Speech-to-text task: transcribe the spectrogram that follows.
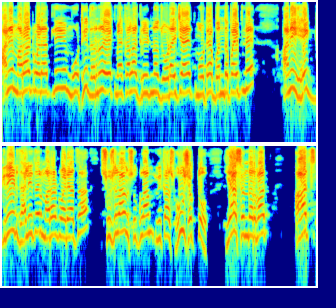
आणि मराठवाड्यातली मोठी धरणं एकमेकाला ग्रीडनं जोडायची आहेत मोठ्या बंद पाईपने. आणि हे ग्रीड झाली तर मराठवाड्याचा सुजलाम सुफलाम विकास होऊ शकतो. या संदर्भात आज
